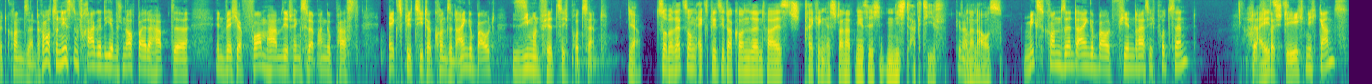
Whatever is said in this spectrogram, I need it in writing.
mit Consent. Da kommen wir auch zur nächsten Frage, die ihr bestimmt auch beide habt. Äh, in welcher Form haben Sie Ihr Tracking Setup angepasst? Expliziter Consent eingebaut, 47 Prozent. Ja. Zur Übersetzung, expliziter Consent heißt, Tracking ist standardmäßig nicht aktiv, genau. sondern aus. Mixed Consent eingebaut, 34 Prozent. Das heißt, verstehe ich nicht ganz.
